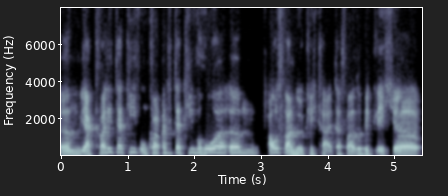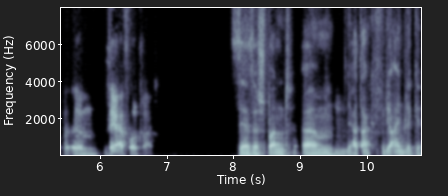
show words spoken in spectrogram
ähm, ja, qualitativ und quantitative hohe ähm, Auswahlmöglichkeit. Das war also wirklich äh, ähm, sehr erfolgreich. Sehr, sehr spannend. Ähm, mhm. Ja, danke für die Einblicke.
